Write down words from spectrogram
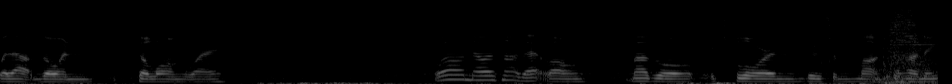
without going the long way. Well, no, it's not that long. Might as well explore and do some monster hunting.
